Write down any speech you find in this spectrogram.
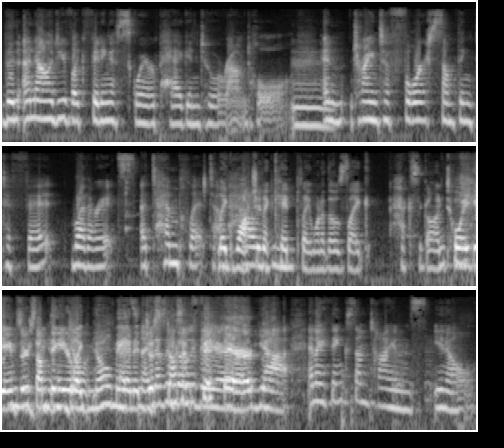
the analogy of like fitting a square peg into a round hole Mm. and trying to force something to fit, whether it's a template, like watching to a be- kid play one of those like hexagon toy games or something. You're like, no, man, it just doesn't, go fit there. Yeah, and I think sometimes you know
